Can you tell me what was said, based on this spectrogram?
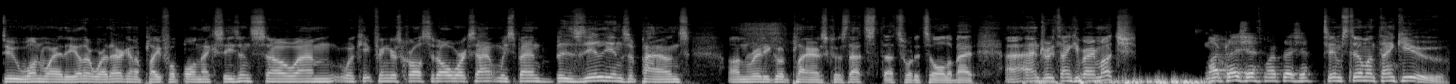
do one way or the other, where they're going to play football next season. So um, we'll keep fingers crossed it all works out, and we spend bazillions of pounds on really good players because that's that's what it's all about. Uh, Andrew, thank you very much. My pleasure. My pleasure. Tim Stillman, thank you.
